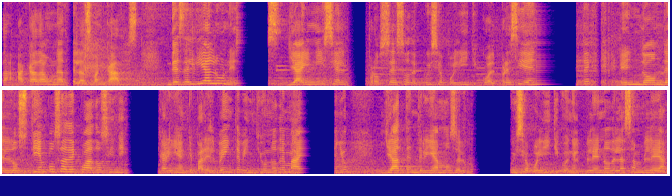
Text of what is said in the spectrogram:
a cada una de las bancadas. Desde el día lunes ya inicia el proceso de juicio político al presidente, en donde los tiempos adecuados indicarían que para el 20-21 de mayo ya tendríamos el juicio político en el Pleno de la Asamblea.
